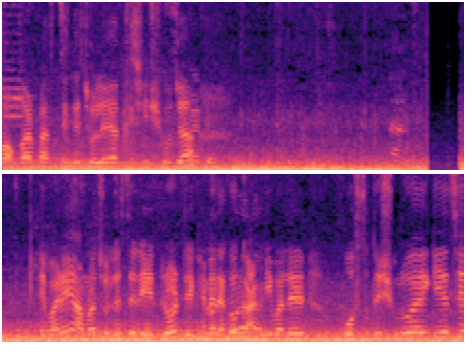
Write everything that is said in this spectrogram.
গঙ্গার পাশ থেকে চলে যাচ্ছি সোজা। এবারে আমরা চলে এসেছি রেড রোড যেখানে দেখো কার্নিভালের প্রস্তুতি শুরু হয়ে গিয়েছে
